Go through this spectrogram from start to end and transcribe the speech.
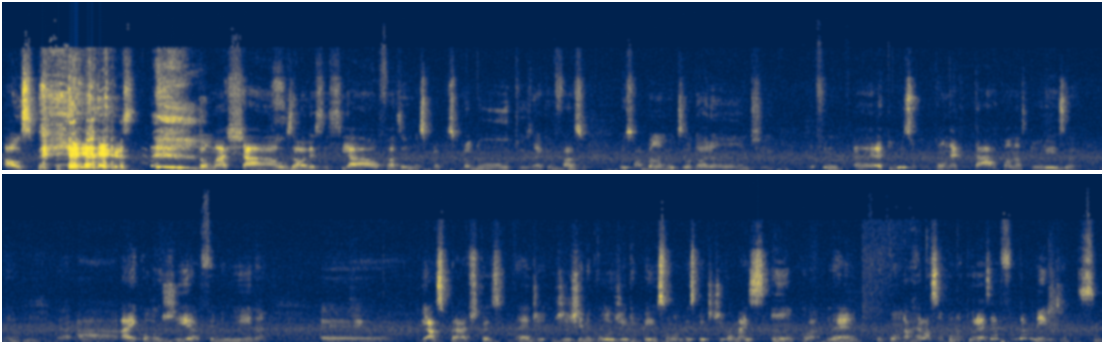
aos pés. Tomar chá, usar óleo essencial, fazer meus próprios produtos, né, que eu Uhum. faço meu sabão, meu desodorante. Enfim, é, é tudo isso. Conectar com a natureza, né? Uhum. a, a ecologia feminina, é, as práticas né, de, de ginecologia que pensam numa perspectiva mais ampla, né? O a relação com a natureza é fundamento. Sim.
